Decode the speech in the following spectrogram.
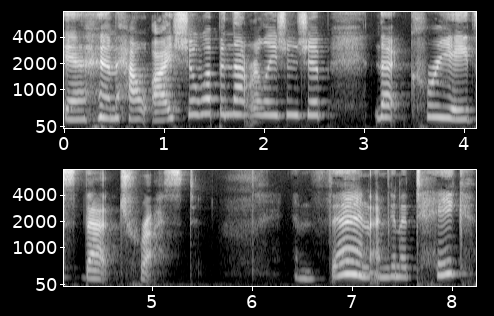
and how I show up in that relationship that creates that trust. And then I'm going to take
